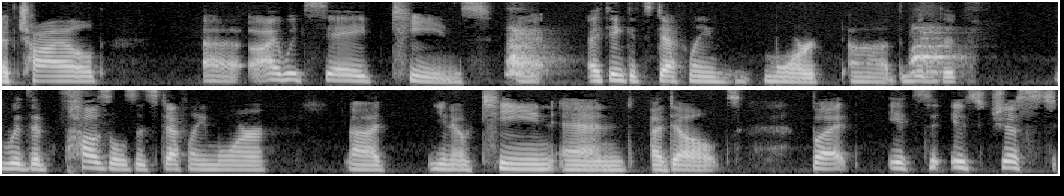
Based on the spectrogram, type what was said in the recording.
a, child uh, I would say teens. I, I, think it's definitely more uh, with the with the puzzles, it's definitely more, uh, you know, teen and adult. But it's it's just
